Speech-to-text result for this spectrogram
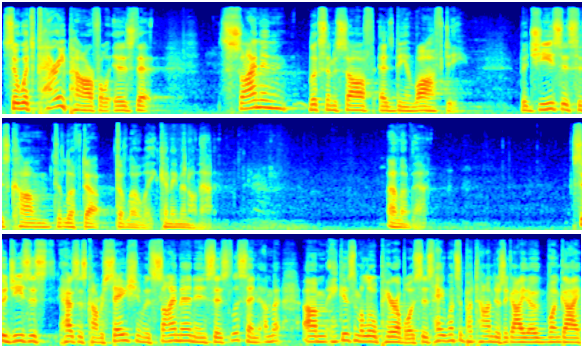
So, what's very powerful is that Simon looks himself as being lofty, but Jesus has come to lift up the lowly. Can they amen on that? I love that. So Jesus has this conversation with Simon, and he says, "Listen." Um, he gives him a little parable. He says, "Hey, once upon a time, there's a guy who owed one guy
